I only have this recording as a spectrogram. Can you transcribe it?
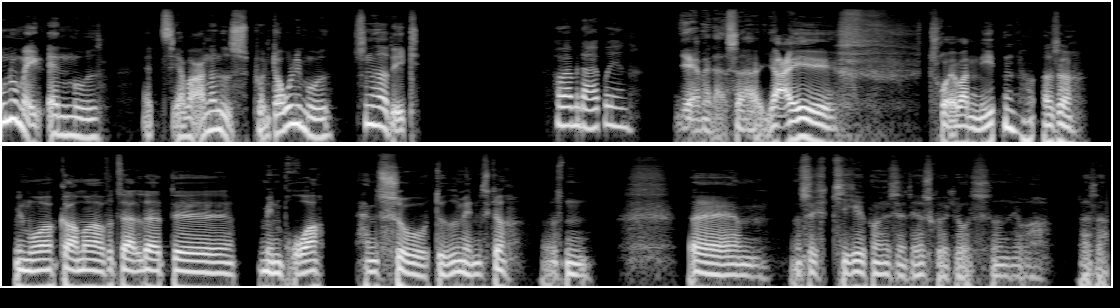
unormal anden måde. At jeg var anderledes på en dårlig måde. Sådan havde det ikke. Og hvad med dig, Brian? Jamen altså, jeg øh, tror, jeg var 19. Altså, min mor kom og fortalte, at øh, min bror, han så døde mennesker. Og, sådan, øh, og så kiggede jeg på hende og sagde, det har jeg sgu da gjort, siden jeg var altså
